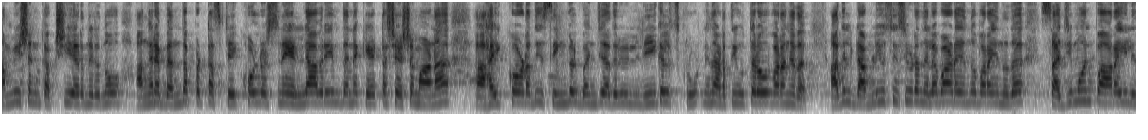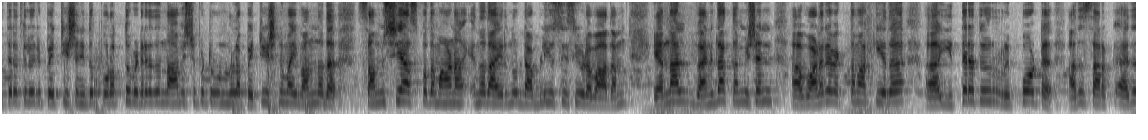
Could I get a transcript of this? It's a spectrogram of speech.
കമ്മീഷൻ കക്ഷി ചേർന്നിരുന്നു. അങ്ങനെ ബന്ധപ്പെട്ട സ്റ്റേക്ക് ഹോൾഡേഴ്സിനെ എല്ലാവരെയും തന്നെ കേട്ട ശേഷമാണ് ഹൈക്കോടതി സിംഗിൾ ബെഞ്ച് അതിലൊരു ലീഗൽ സ്ക്രൂട്ടിനി നടത്തി ഉത്തരവ് പറഞ്ഞത്. അതിൽ ഡബ്ല്യു സി സിയുടെ നിലപാട് എന്ന് പറയുന്നത് സജിമോൻ പാറയിൽ ഇത്തരത്തിലൊരു പെറ്റീഷൻ ഇത് പുറത്തുവിടരുതെന്ന് ആവശ്യപ്പെട്ടുകൊണ്ടുള്ള പെറ്റീഷനുമായി വന്നത് സംശയാസ്പദമാണ് എന്നതായിരുന്നു ഡബ്ല്യു സി സിയുടെ വാദം. എന്നാൽ വനിതാ കമ്മീഷൻ വളരെ വ്യക്തമാക്കിയത് ഇത്തരത്തിലൊരു റിപ്പോർട്ട് അത് സർക്കാർ അത്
